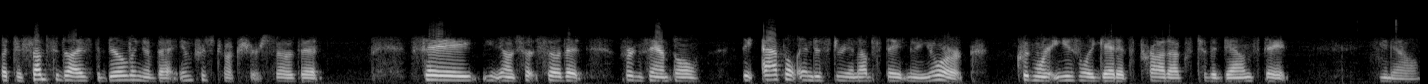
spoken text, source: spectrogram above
but to subsidize the building of that infrastructure so that, say, you know, so, so that, for example, the apple industry in upstate New York could more easily get its products to the downstate, you know,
